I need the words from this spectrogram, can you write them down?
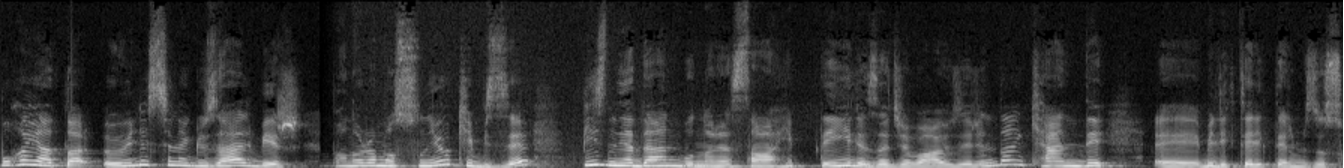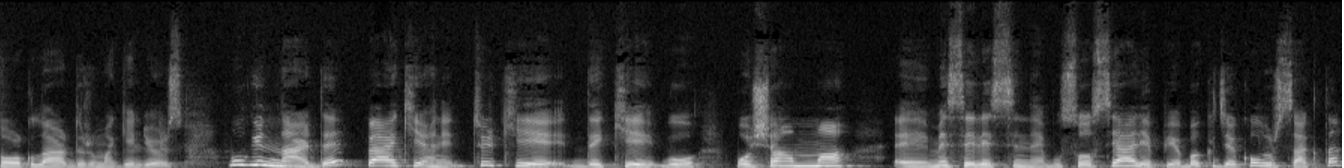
Bu hayatlar öylesine güzel bir panorama sunuyor ki bize biz neden bunlara sahip değiliz acaba üzerinden kendi e, birlikteliklerimizi sorgular duruma geliyoruz. Bugünlerde belki hani Türkiye'deki bu boşanma e, meselesine, bu sosyal yapıya bakacak olursak da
